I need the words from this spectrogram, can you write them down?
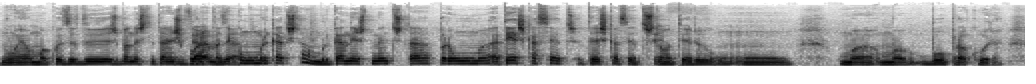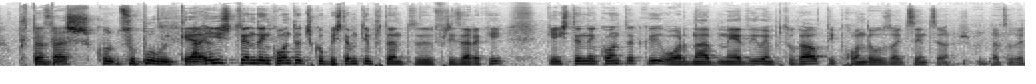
não é uma coisa de as bandas tentarem Exato, explorar, mas é exato. como o mercado está. O mercado neste momento está para uma. Até as cassetes, até as cassetes Sim. estão a ter um- um- uma, uma boa procura. Portanto, acho que se o público quer. Ah, isto tendo em conta, desculpa, isto é muito importante frisar aqui, que é isto tendo em conta que o ordenado médio em Portugal tipo ronda os 800 euros. Estás a ver?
